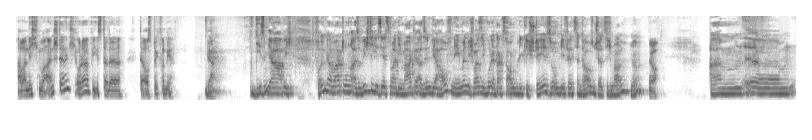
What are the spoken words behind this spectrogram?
aber nicht nur einstellig, oder? Wie ist da der, der Ausblick von dir? Ja. In diesem Jahr habe ich folgende Erwartungen. Also wichtig ist jetzt mal die Marke, also wenn wir aufnehmen, ich weiß nicht, wo der DAX augenblicklich steht, so um die 14.000 schätze ich mal. Ne? Ja. Ähm, ähm,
